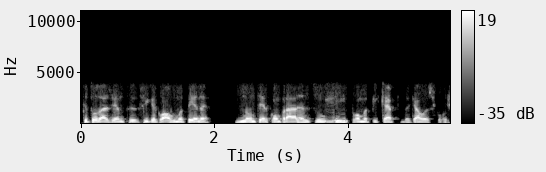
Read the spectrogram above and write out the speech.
que toda a gente fica com alguma pena de não ter comprado antes um Jeep ou uma pick-up daquelas com os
